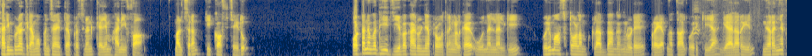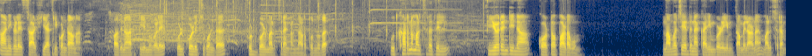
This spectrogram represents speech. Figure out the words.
കരിമ്പുഴ ഗ്രാമപഞ്ചായത്ത് പ്രസിഡന്റ് കെ എം ഹനീഫ മത്സരം കിക്ക് ഓഫ് ചെയ്തു. ഒട്ടനവധി ജീവകാരുണ്യ പ്രവർത്തനങ്ങൾക്ക് ഊന്നൽ നൽകി ഒരു മാസത്തോളം ക്ലബ് അംഗങ്ങളുടെ പ്രയത്നത്താൽ ഒരുക്കിയ ഗാലറിയിൽ നിറഞ്ഞ കാണികളെ സാക്ഷിയാക്കിക്കൊണ്ടാണ് പതിനാറ് ടീമുകളെ ഉൾക്കൊള്ളിച്ചുകൊണ്ട് ഫുട്ബോൾ മത്സരങ്ങൾ നടത്തുന്നത്. ഉദ്ഘാടന മത്സരത്തിൽ ഫിയോരന്റിന കോട്ടോപ്പാടവും നവചേതന കരിമ്പുഴയും തമ്മിലാണ് മത്സരം.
